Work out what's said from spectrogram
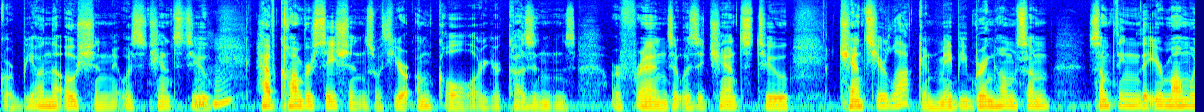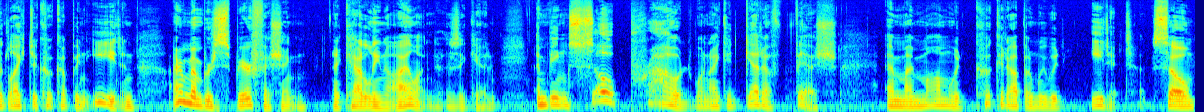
or be on the ocean. It was a chance to mm-hmm. have conversations with your uncle or your cousins or friends. It was a chance to chance your luck and maybe bring home some something that your mom would like to cook up and eat. And I remember spearfishing at Catalina Island as a kid and being so proud when I could get a fish and my mom would cook it up and we would eat it. So,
